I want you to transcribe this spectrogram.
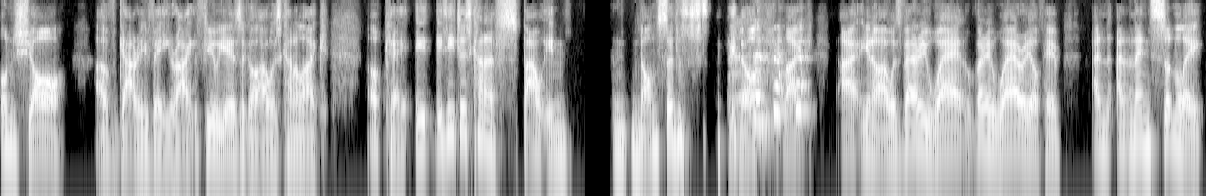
unsure of Gary V. Right, a few years ago I was kind of like, okay, is, is he just kind of spouting nonsense? you know, like I, you know, I was very wary, very wary of him, and and then suddenly,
